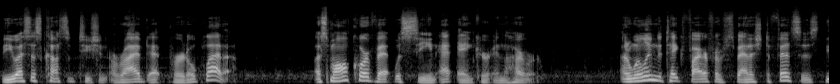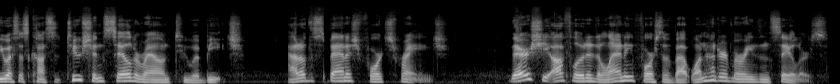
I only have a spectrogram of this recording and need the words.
the USS Constitution arrived at Puerto Plata. A small corvette was seen at anchor in the harbor. Unwilling to take fire from Spanish defenses, the USS Constitution sailed around to a beach, out of the Spanish fort's range. There, she offloaded a landing force of about 100 Marines and sailors.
